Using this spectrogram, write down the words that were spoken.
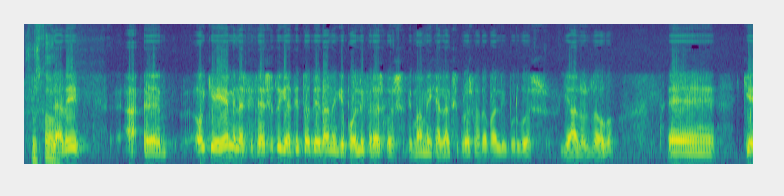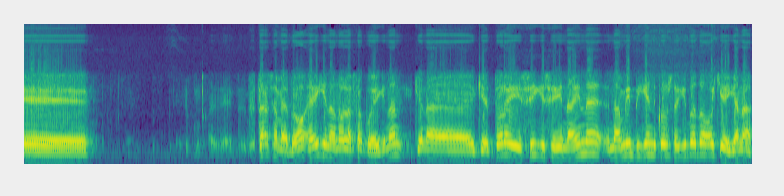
Σωστό. Δηλαδή, α, ε, οκ, έμεινε στη θέση του γιατί τότε ήταν και πολύ φρέσκος. Θυμάμαι είχε αλλάξει πρόσφατα πάλι υπουργός για άλλο λόγο. Ε, και φτάσαμε εδώ, έγιναν όλα αυτά που έγιναν και, να, και τώρα η εισήγηση να είναι να μην πηγαίνει κόσμο στο γήπεδο, οκ, για, να,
